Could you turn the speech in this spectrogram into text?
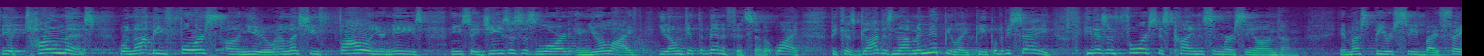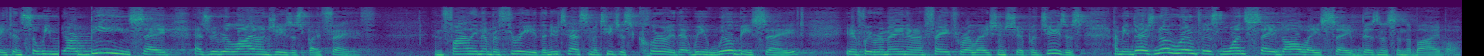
The atonement will not be forced on you unless you fall on your knees and you say, Jesus is Lord in your life. You don't get the benefits of it. Why? Because God does not manipulate people to be saved, He doesn't force His kindness and mercy on them. It must be received by faith. And so we are being saved as we rely on Jesus by faith. And finally, number three, the New Testament teaches clearly that we will be saved if we remain in a faith relationship with Jesus. I mean, there's no room for this once saved, always saved business in the Bible.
